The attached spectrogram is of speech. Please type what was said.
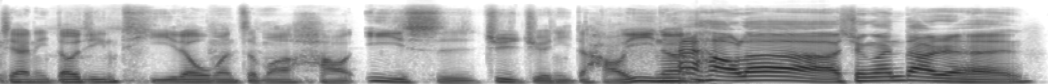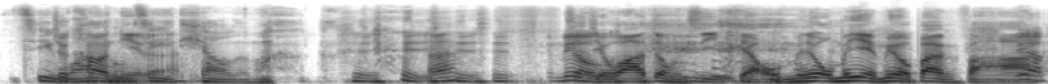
既然你都已经提了，我们怎么好意思拒绝你的好意呢？太好了，玄关大人，就靠你了。自己跳了吗？啊，没有挖洞自己跳，我们我们也没有办法啊。没有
